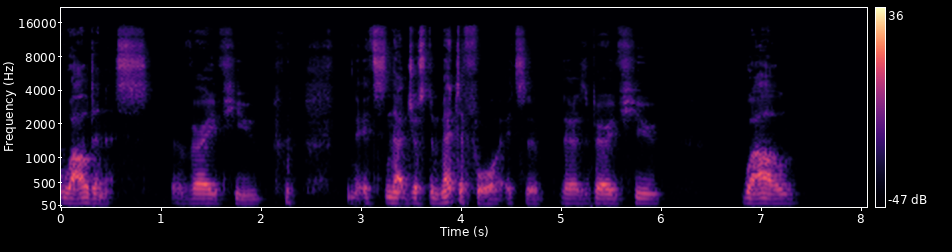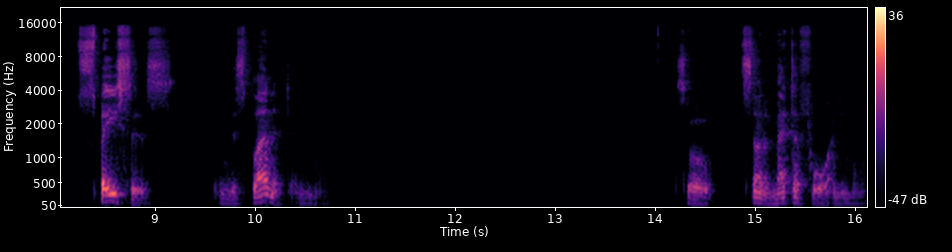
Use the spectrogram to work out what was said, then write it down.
wilderness. Very few. it's not just a metaphor. It's a there's very few wild spaces in this planet anymore. So it's not a metaphor anymore.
